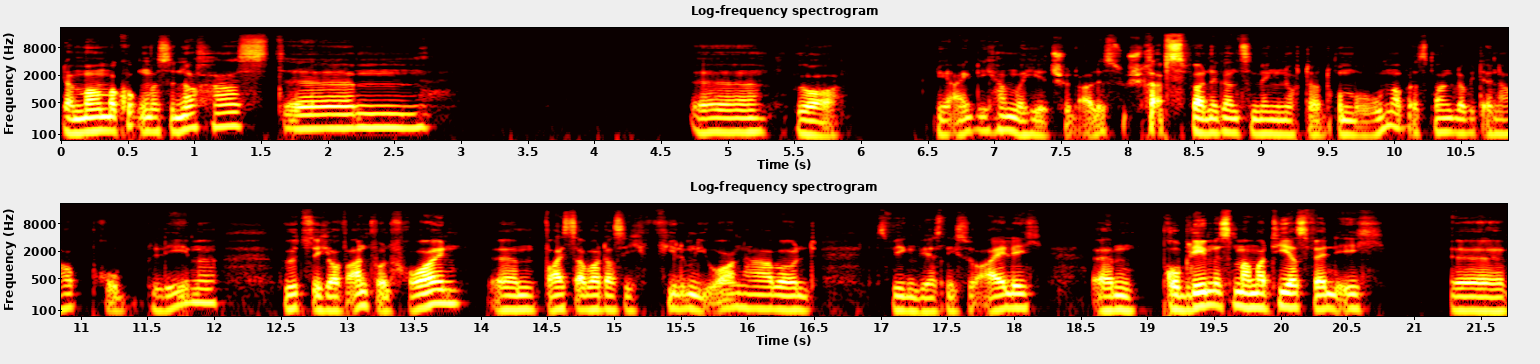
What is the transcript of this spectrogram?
dann wollen wir mal gucken, was du noch hast. Ähm, äh, ja. Nee, eigentlich haben wir hier jetzt schon alles. Du schreibst zwar eine ganze Menge noch da drumherum, aber das waren, glaube ich, deine Hauptprobleme. Würdest dich auf Antwort freuen. Ähm, weißt aber, dass ich viel um die Ohren habe und deswegen wäre es nicht so eilig. Ähm, Problem ist mal, Matthias, wenn ich äh,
